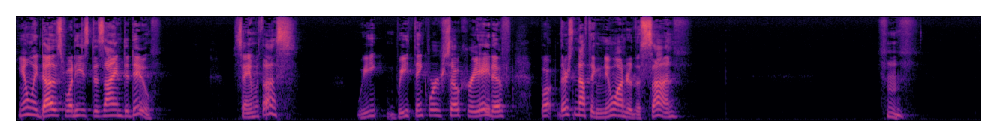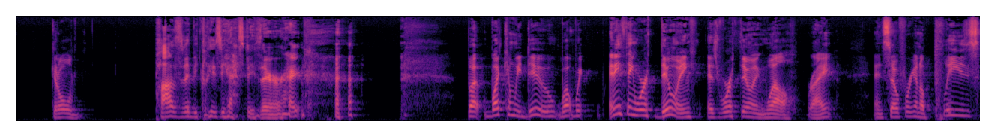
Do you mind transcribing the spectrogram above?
He only does what he's designed to do. Same with us. We, we think we're so creative, but there's nothing new under the sun. Hmm. Good old positive Ecclesiastes there, right? but what can we do? What we anything worth doing is worth doing well, right? And so if we're going to please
